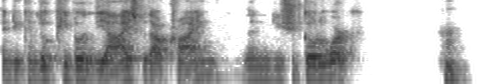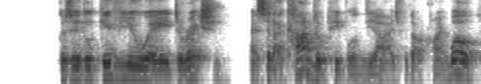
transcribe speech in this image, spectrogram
and you can look people in the eyes without crying, then you should go to work Hmm. because it'll give you a direction. I said, I can't look people in the eyes without crying. Well,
